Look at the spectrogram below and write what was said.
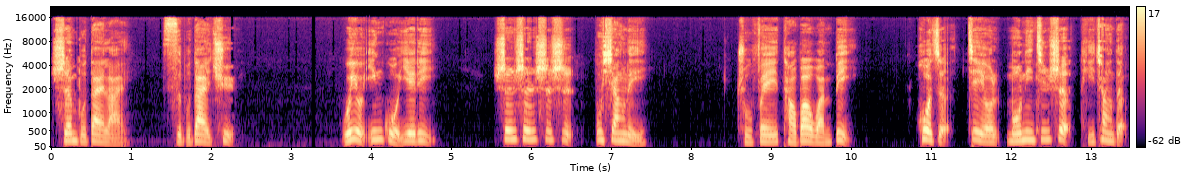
生不带来，死不带去。唯有因果业力，生生世世不相离。除非讨报完毕，或者借由牟尼精舍提倡的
